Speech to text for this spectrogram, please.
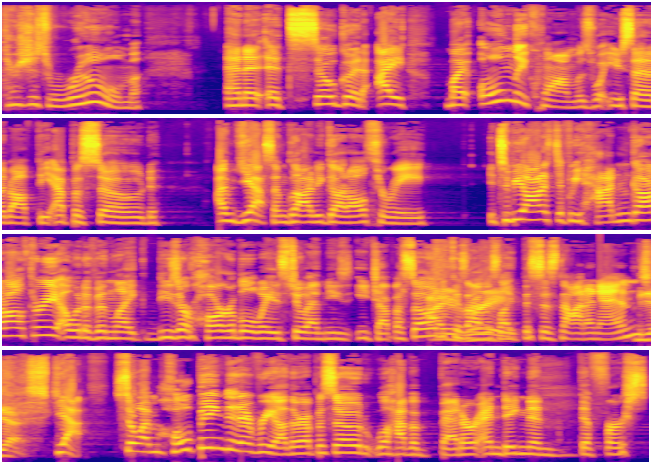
there's just room and it, it's so good i my only qualm was what you said about the episode i'm yes i'm glad we got all three to be honest if we hadn't got all three i would have been like these are horrible ways to end these each episode because i was like this is not an end. Yes. Yeah. So i'm hoping that every other episode will have a better ending than the first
